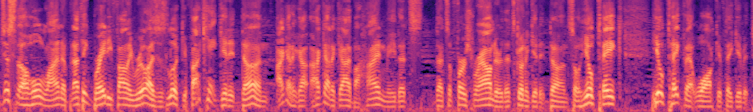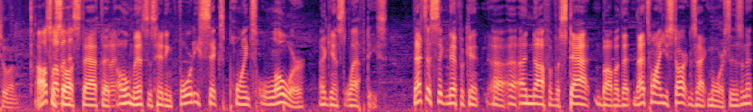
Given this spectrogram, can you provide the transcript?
just the whole lineup. And I think Brady finally realizes, look, if I can't get it done, I got a guy, I got a guy behind me that's that's a first rounder that's going to get it done. So he'll take he'll take that walk if they give it to him. I also Love saw it. a stat that Ole Miss is hitting 46 points lower against lefties. That's a significant uh, enough of a stat, Bubba. That that's why you start Zach Morris, isn't it?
